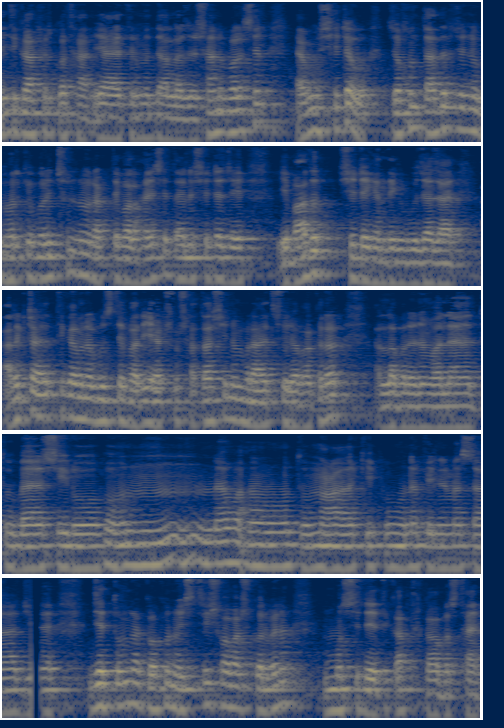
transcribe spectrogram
এতিকাফের কথা এ আয়াতের মধ্যে আল্লাহ জাসান বলেছেন এবং সেটাও যখন তাদের জন্য ঘরকে পরিচ্ছন্ন রাখতে বলা হয়েছে, তাহলে সেটা যে ইবাদত, সেটা এখান থেকে বোঝা যায়। আরেকটা আয়াত থেকে আমরা বুঝতে পারি, একশো সাতাশি নম্বর আয়াত, সুরা বাকরার। আল্লাহ বলেন যে তোমরা কখনো স্ত্রী সবাস করবে না মসজিদে এতেকাপ থাকা অবস্থায়।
